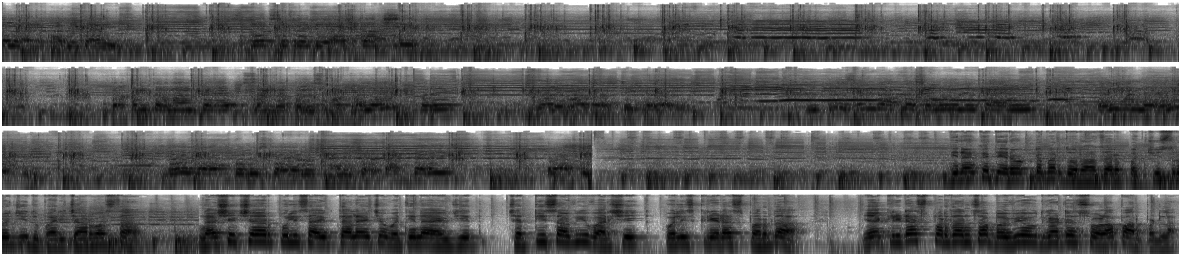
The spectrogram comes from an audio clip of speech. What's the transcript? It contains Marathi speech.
संचलन अधिकारी. स्पोर्ट सेक्रेटरी अष्टाक शेख प्रथम क्रमांक संघ पोलीस मुख्यालय पुढे व्हॉलीबॉल राष्ट्रीय खेळाडू दुसरे संघ आपल्यासमोर येत आहे परिमंडळ एक दोन जगात पोलीस खेळाडू ज्ञानेश्वर काटकरे राष्ट्रीय दिनांक तेरा ऑक्टोबर दोन हजार पंचवीस रोजी दुपारी चार वाजता नाशिक शहर पोलीस आयुक्तालयाच्या वतीनं आयोजित छत्तीसावी वार्षिक पोलीस क्रीडा स्पर्धा या क्रीडा स्पर्धांचा भव्य उद्घाटन सोहळा पार पडला.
